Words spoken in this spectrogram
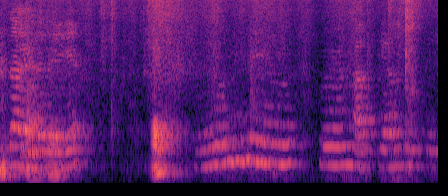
응? 있어요? 어? 문은 문 밖에서 보고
